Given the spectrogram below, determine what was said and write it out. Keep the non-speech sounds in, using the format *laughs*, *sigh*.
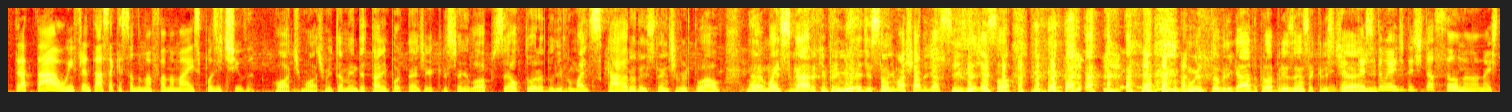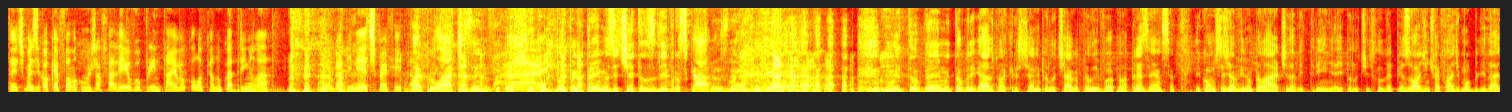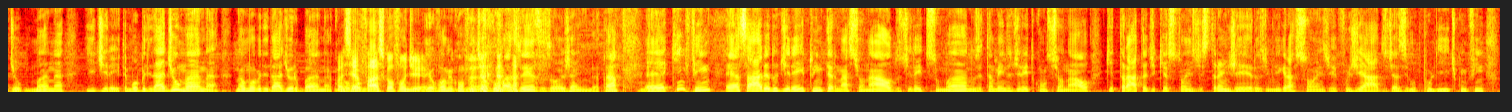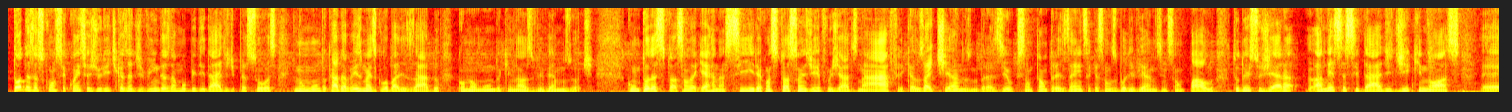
tratar ou enfrentar essa questão de uma forma mais positiva. Ótimo, ótimo. E também detalhe importante é que a Cristiane Lopes é autora do livro mais caro da estante virtual, né? Mais caro que primeira edição de Machado de Assis, veja só. *laughs* Muito obrigado pela presença, Deve ter Cristiane. sido um erro de digitação na, na estante, mas de qualquer forma, como eu já falei, eu vou printar e vou colocar no quadrinho lá no meu gabinete para enfeitar. Vai pro Lattes, hein? Fica Vai. chique. Um- Põe prêmios e títulos, livros caros, né? *laughs* muito bem, muito obrigado pela Cristiane, pelo Thiago e pelo Ivan pela presença. E como vocês já viram pela arte da vitrine aí, pelo título do episódio, a gente vai falar de mobilidade humana e direito. É mobilidade humana, não mobilidade urbana. Vai ser vou- fácil confundir. eu vou me confundir *laughs* algumas vezes hoje ainda, tá? É, que, enfim, é essa área do direito internacional, dos direitos humanos e também do direito constitucional, que trata de questões de estrangeiros, de migrações, de refugiados, de asilo político, enfim, todas as consequências jurídicas advindas da mobilidade de pessoas num mundo cada vez mais globalizado, como é o mundo que nós vivemos hoje. college. Com toda a situação da guerra na Síria, com as situações de refugiados na África, os haitianos no Brasil, que são tão presentes, a questão dos bolivianos em São Paulo, tudo isso gera a necessidade de que nós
